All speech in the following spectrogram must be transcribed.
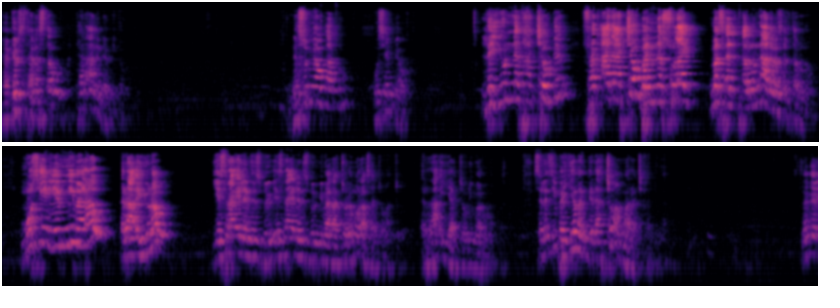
ከግብፅ ተነስተው ከነአን እንደሚገቡ እነሱም ያውቃሉ፣ ሙሴም ያውቃል። ልዩነታቸው ግን ፈቃዳቸው በእነሱ ላይ መሰልጠኑና አለመሰልጠኑ ነው። ሙሴን የሚመራው ራእዩ ነው። የእስራኤልን ህዝብ የእስራኤልን ህዝብ የሚመራቸው ደግሞ ራሳቸው ናቸው። ራእያቸውን ይመሩ ነበር። ስለዚህ በየመንገዳቸው አማራጭ ይፈልጋል። ነገር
